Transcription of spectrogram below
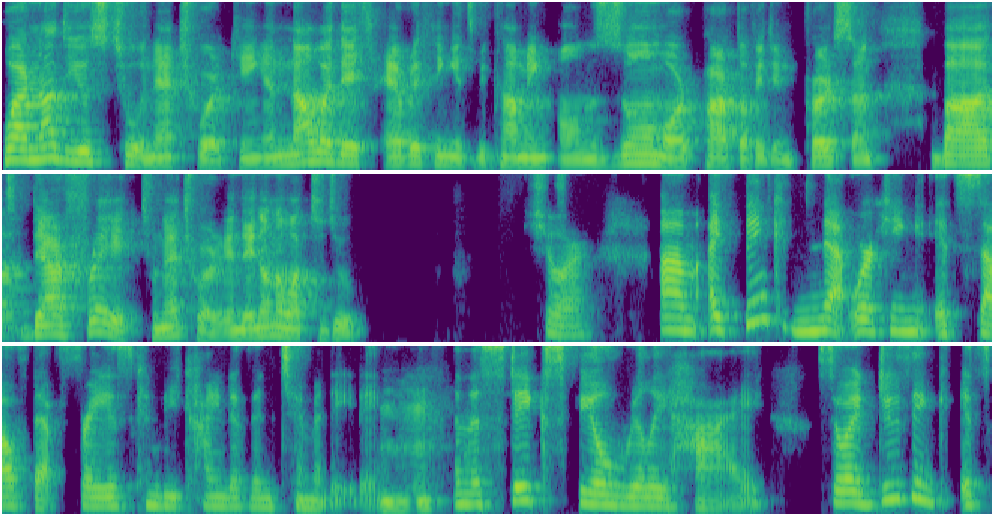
who are not used to networking and nowadays everything is becoming on Zoom or part of it in person, but they're afraid to network and they don't know what to do. Sure. Um, I think networking itself, that phrase can be kind of intimidating mm -hmm. and the stakes feel really high. So I do think it's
